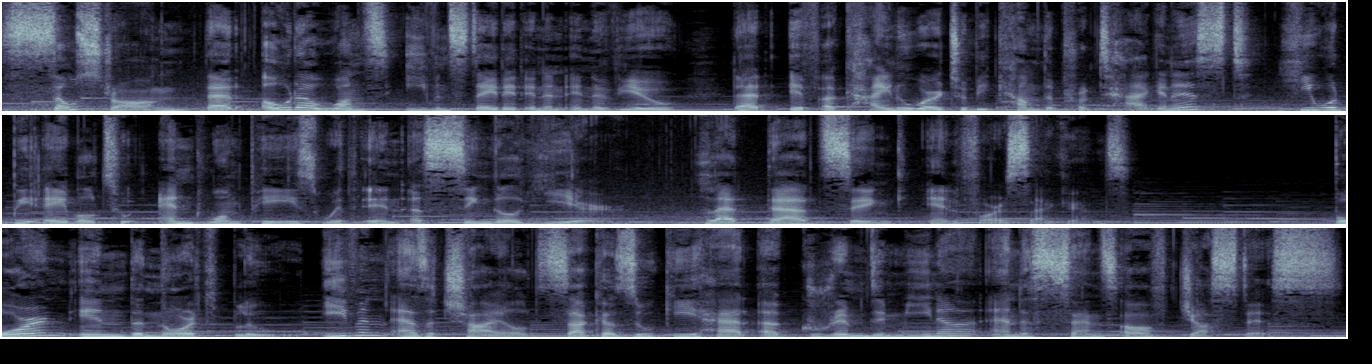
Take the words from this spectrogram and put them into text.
so strong that Oda once even stated in an interview that if Akainu were to become the protagonist, he would be able to end One Piece within a single year. Let that sink in for a second. Born in the North Blue, even as a child, Sakazuki had a grim demeanor and a sense of justice.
